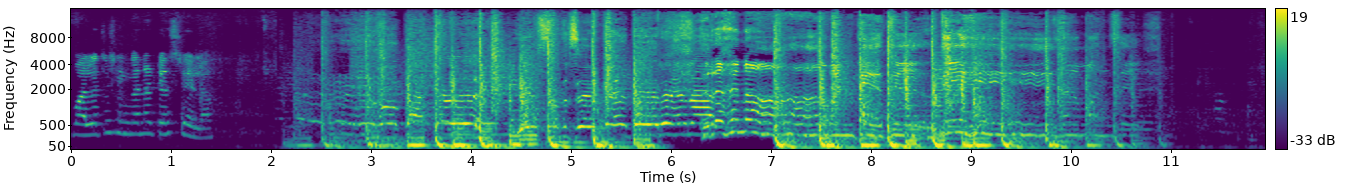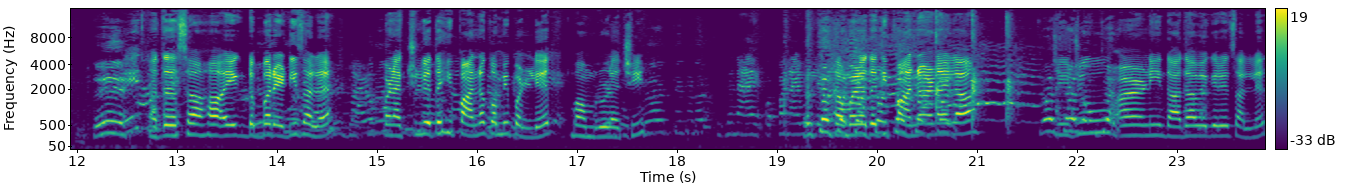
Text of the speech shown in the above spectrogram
वालाच्या शेंगांना टेस्ट यायला. रहना बनके दिल दिल मंजिल। आता जसा हा एक डब्बा रेडी झालाय पण ऍक्च्युली आता ही पानं कमी पडली आहेत भांबरुडाची त्यामुळे आता ती पानं आणायला जिजू आणि दादा वगैरे चाललेत.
